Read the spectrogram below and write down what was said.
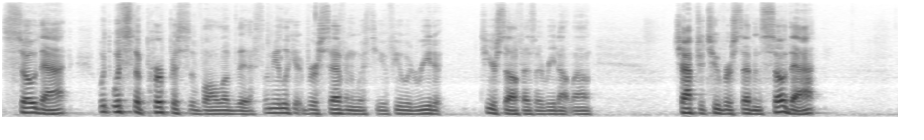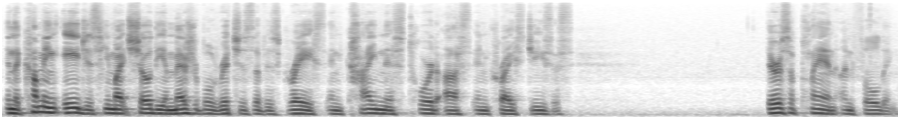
so that. What's the purpose of all of this? Let me look at verse 7 with you, if you would read it to yourself as I read out loud. Chapter 2, verse 7 so that in the coming ages he might show the immeasurable riches of his grace and kindness toward us in Christ Jesus. There's a plan unfolding,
